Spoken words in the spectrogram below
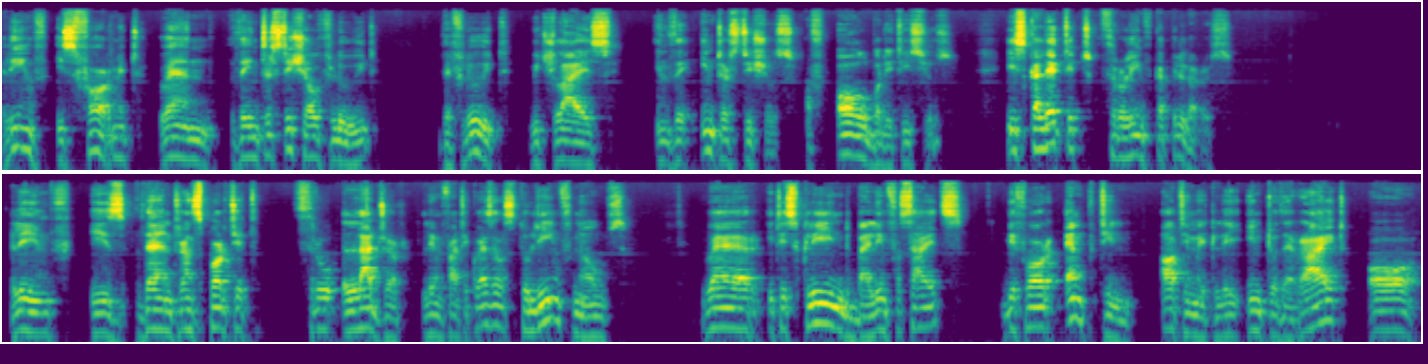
Lymph is formed when the interstitial fluid, the fluid which lies in the interstitials of all body tissues, is collected through lymph capillaries. Lymph is then transported through larger lymphatic vessels to lymph nodes, where it is cleaned by lymphocytes before emptying ultimately into the right or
